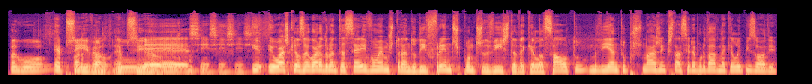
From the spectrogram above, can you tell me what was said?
pagou. É possível, parte- parte é possível. É, é, sim, sim, sim. sim. Eu, eu acho que eles agora durante a série vão é mostrando diferentes pontos de vista daquele assalto mediante o personagem que está a ser abordado naquele episódio.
